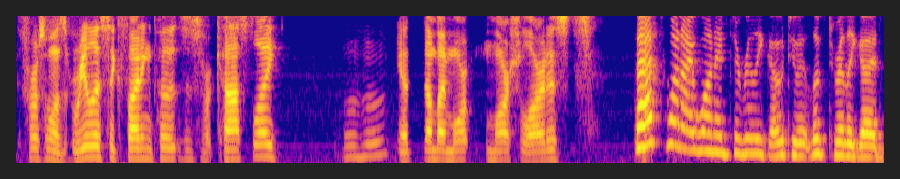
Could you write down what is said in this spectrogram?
the first one was realistic fighting poses for cosplay. mm-hmm. you know, done by more martial artists. That's one I wanted to really go to. It looked really good.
